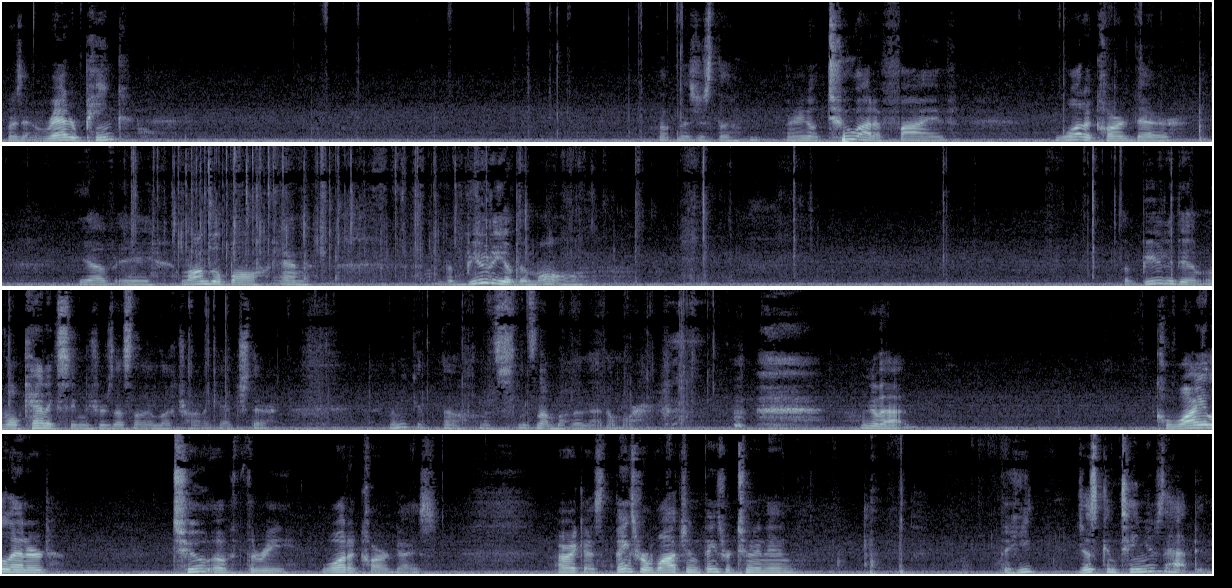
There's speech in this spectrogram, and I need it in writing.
what is that, red or pink? Oh, that's just the, there you go, two out of five. What a card there. You have a Lonzo Ball and the beauty of them all beauty the volcanic signatures, that's not an electronic etch there. Let me get, no, let's, let's not bother that no more. Look at that. Kawhi Leonard, two of three. What a card, guys. All right, guys. Thanks for watching. Thanks for tuning in. The heat just continues to happen.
